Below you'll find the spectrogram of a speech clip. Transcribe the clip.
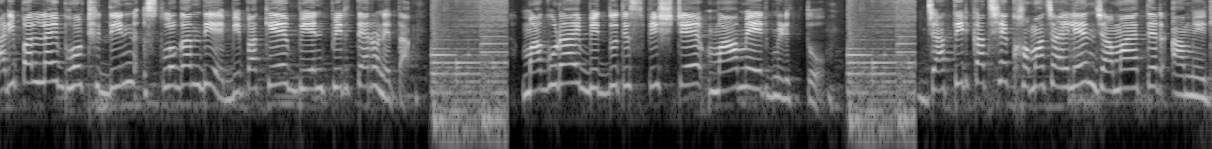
দাড়িপাল্লায় ভোট দিন স্লোগান দিয়ে বিপাকে বিএনপির তেরো নেতা। মাগুরায় বিদ্যুৎ স্পৃষ্টে মা মেয়ের মৃত্যু। জাতির কাছে ক্ষমা চাইলেন জামায়াতের আমির।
